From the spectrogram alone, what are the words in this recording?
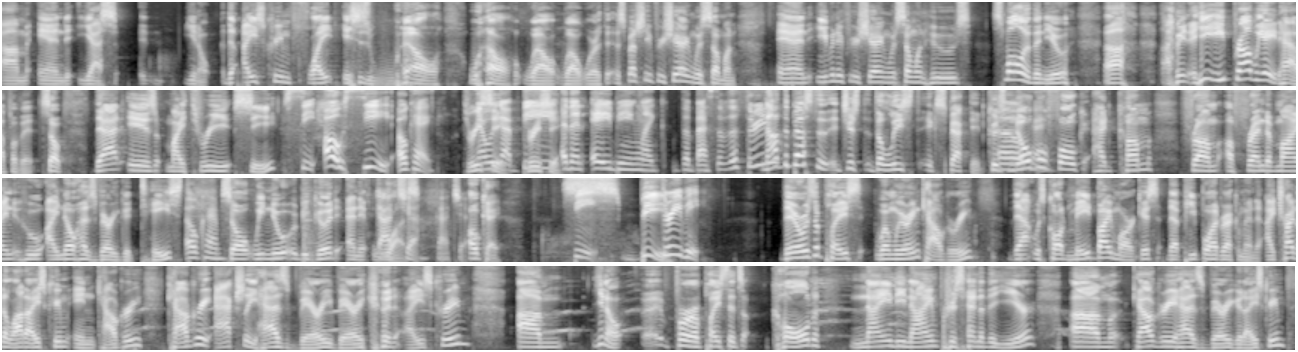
um, and yes, it- you know the ice cream flight is well, well, well, well worth it, especially if you're sharing with someone, and even if you're sharing with someone who's smaller than you. Uh, I mean, he, he probably ate half of it. So that is my three C. C. Oh, C. Okay. Three Now we C, got B, three C. and then A being like the best of the three. Not the best, of- just the least expected. Because Oh, okay. Noble Folk had come from a friend of mine who I know has very good taste. Okay. So we knew it would be good, and it was. Gotcha, gotcha. Okay. B. B. Three B. There was a place when we were in Calgary that was called Made by Marcus that people had recommended. I tried a lot of ice cream in Calgary. Calgary actually has very, very good ice cream. Um, you know, uh, for a place that's cold 99% of the year, um, Calgary has very good ice cream.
